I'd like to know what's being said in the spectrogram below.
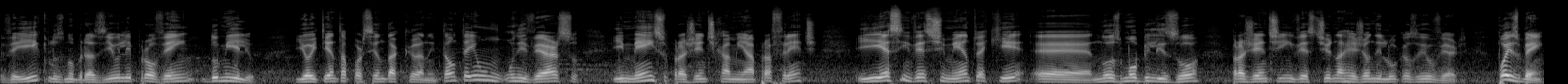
veículos no Brasil, ele provém do milho e 80% da cana. Então tem um universo imenso para a gente caminhar para frente e esse investimento é que é, nos mobilizou para a gente investir na região de Lucas do Rio Verde. Pois bem,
